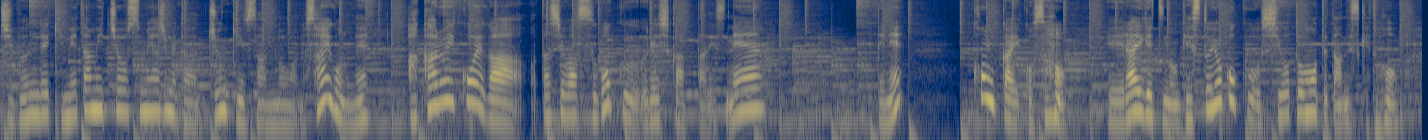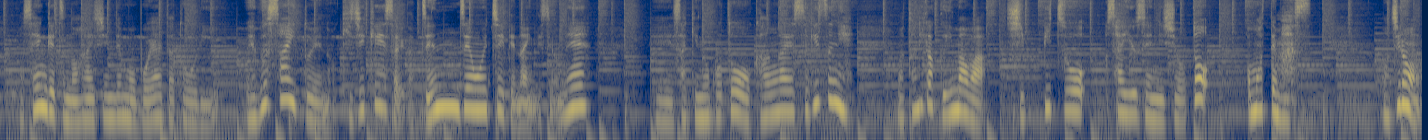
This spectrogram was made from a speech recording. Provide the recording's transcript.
自分で決めた道を進み始めたジュンキンさんのあの最後のね明るい声が私はすごく嬉しかったですね。でね今回こそえー、来月のゲスト予告をしようと思ってたんですけど先月の配信でもぼやいた通りウェブサイトへの記事掲載が全然追いついてないんですよね、えー、先のことを考えすぎずに、まあ、とにかく今は執筆を最優先にしようと思ってます。もちろん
